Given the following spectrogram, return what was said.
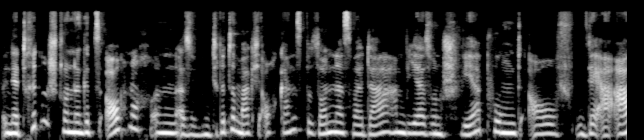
in der dritten Stunde gibt es auch noch, ein, also die dritte mag ich auch ganz besonders, weil da haben wir ja so einen Schwerpunkt auf der Erarbeitung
